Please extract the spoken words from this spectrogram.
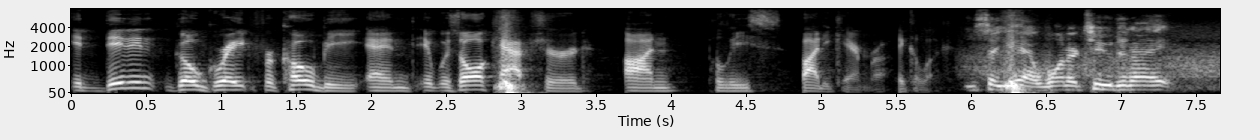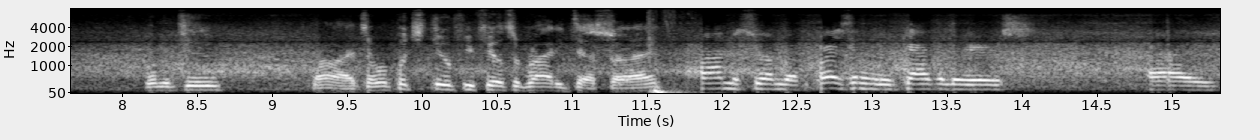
it didn't go great for Koby, and it was all captured on police body camera. Take a look. You said you had one or two tonight? One or two? All right, so we'll put you through a few field sobriety tests, all right? I promise you, I'm the president of the Cavaliers. I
